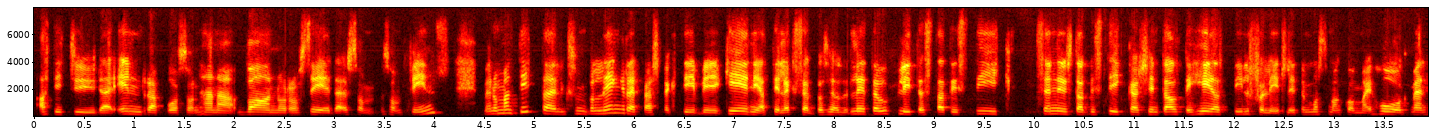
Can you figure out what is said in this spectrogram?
attityder, ändra på sådana här vanor och seder som, som finns. Men om man tittar liksom på längre perspektiv i Kenya till exempel, så jag letade upp lite statistik Sen är ju statistik kanske inte alltid helt tillförlitligt, det måste man komma ihåg, men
